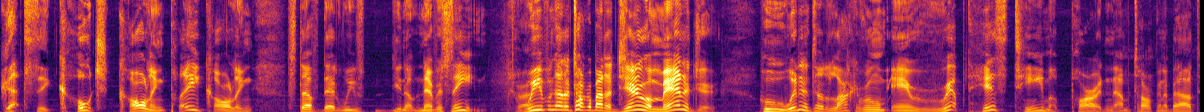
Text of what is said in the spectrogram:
gutsy coach calling, play calling stuff that we've, you know, never seen. We're even going to talk about a general manager who went into the locker room and ripped his team apart. And I'm talking about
